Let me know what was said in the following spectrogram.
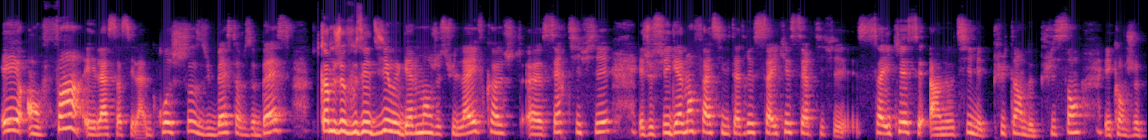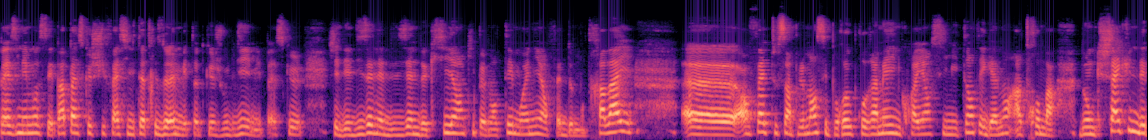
Et enfin, et là ça c'est la grosse chose du best of the best, comme je vous ai dit également, je suis life coach euh, certifiée et je suis également facilitatrice Psyche certifiée. Psyche c'est un outil mais putain de puissant et quand je pèse mes mots, c'est pas parce que je suis facilitatrice de la méthode que je vous le dis, mais parce que j'ai des dizaines et des dizaines de clients qui peuvent en témoigner en fait de mon travail. Euh, en fait, tout simplement, c'est pour reprogrammer une croyance limitante, également un trauma. Donc chacune des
